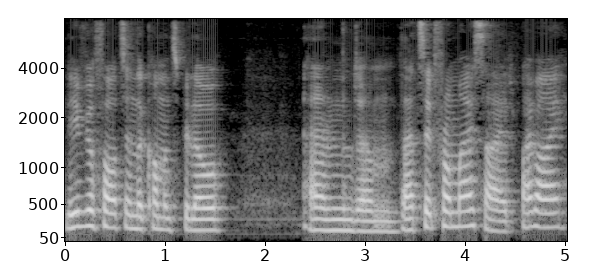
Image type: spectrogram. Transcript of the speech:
Leave your thoughts in the comments below. And um, that's it from my side. Bye bye.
